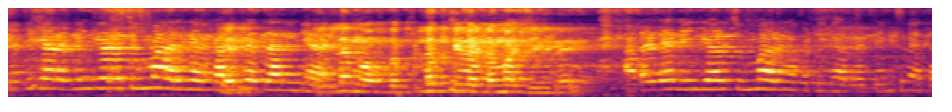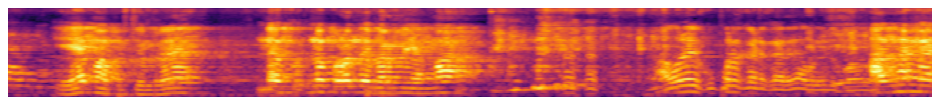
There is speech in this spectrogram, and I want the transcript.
வெட்டிக்கார நீங்க வேற சும்மா இருங்க கடுப்பேத்தாதீங்க இல்லம்மா உங்க பிள்ளை குட்டிகள் என்னம்மா செய்யுது? அடடே நீங்க சும்மா இருங்க வெட்டிக்கார டென்ஷன் ஏத்தாதீங்க ஏம்மா அப்படி சொல்ற? இன்னும் இன்னும் குழந்தை பிறலையாம்மா அவரே குப்புற கிடக்காரு அவரு அதானே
